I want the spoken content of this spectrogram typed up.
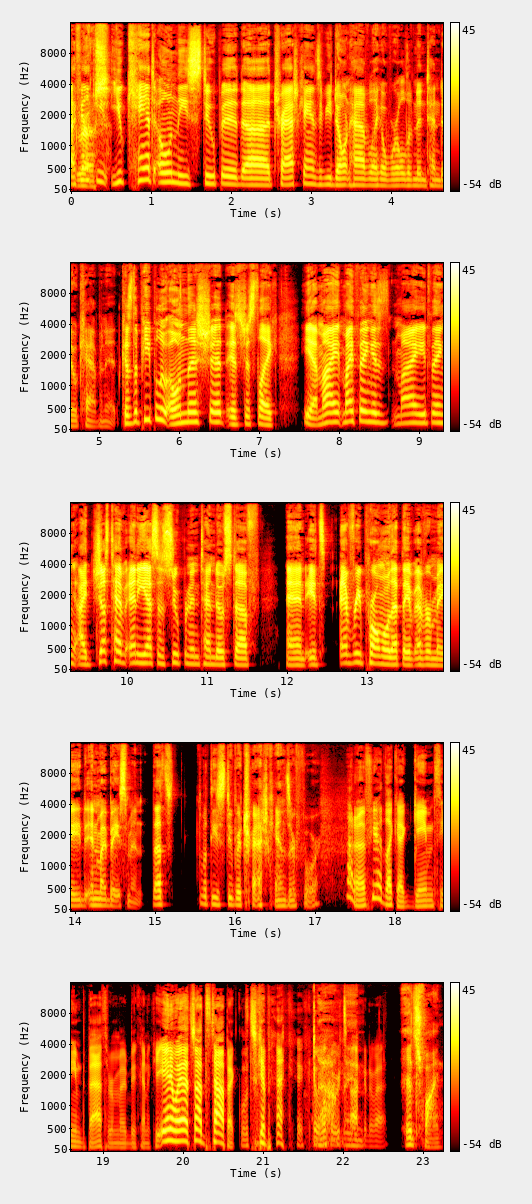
I feel like you, you can't own these stupid uh, trash cans if you don't have like a World of Nintendo cabinet. Because the people who own this shit, it's just like, yeah, my my thing is my thing. I just have NES and Super Nintendo stuff, and it's every promo that they've ever made in my basement. That's what these stupid trash cans are for. I don't know. If you had like a game themed bathroom, it'd be kind of cute. Anyway, that's not the topic. Let's get back to what oh, we're man. talking about. It's fine.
